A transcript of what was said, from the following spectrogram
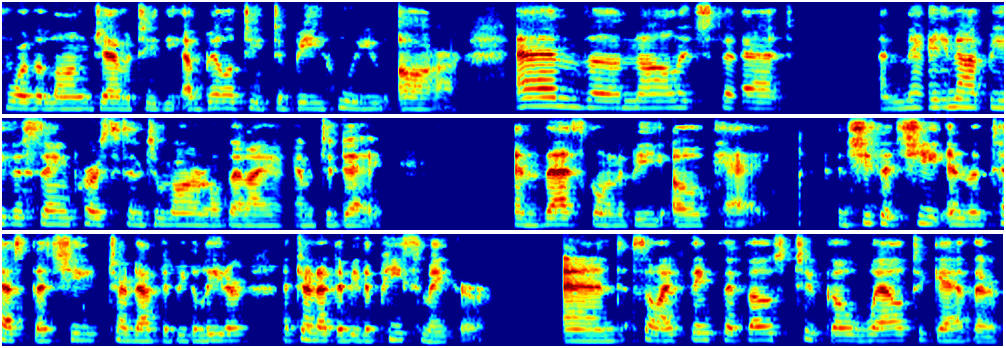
for the longevity, the ability to be who you are, and the knowledge that I may not be the same person tomorrow that I am today. And that's going to be okay. And she said she, in the test, that she turned out to be the leader and turned out to be the peacemaker. And so I think that those two go well together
